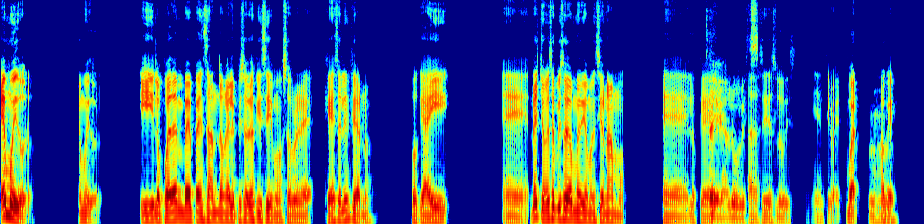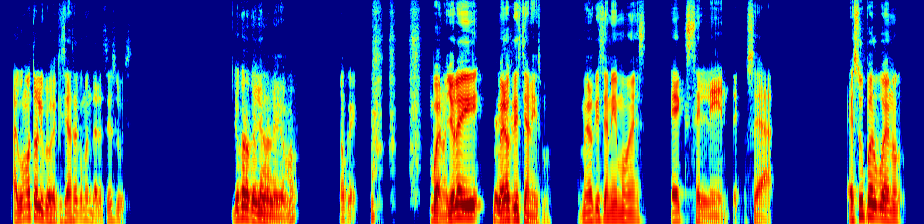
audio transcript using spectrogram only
es muy duro, es muy duro. Y lo pueden ver pensando en el episodio que hicimos sobre qué es el infierno, porque ahí eh, de hecho, en ese episodio medio mencionamos eh, lo Sí, que a Luis. así es Luis y N.T. Wright. Bueno, ok. Ujú. ¿Algún otro libro que quisieras recomendar de C.S. Lewis? Yo creo que yo no he leído más. Ok. Bueno, yo leí Sí. Mero Cristianismo. Mero Cristianismo es excelente. O sea, es súper bueno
